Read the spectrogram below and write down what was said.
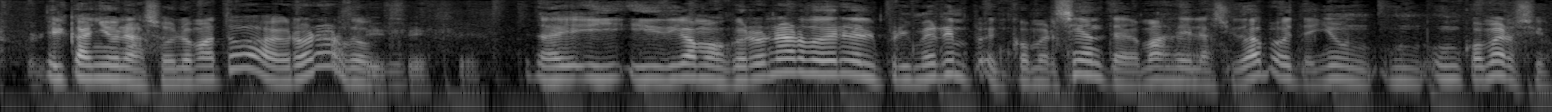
el cañonazo. Lo mató a Gronardo. Sí, sí, sí. Eh, Y, y, digamos, Gronardo era el primer em- comerciante, además de la ciudad, porque tenía un, un- un comercio.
